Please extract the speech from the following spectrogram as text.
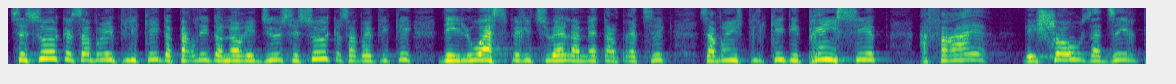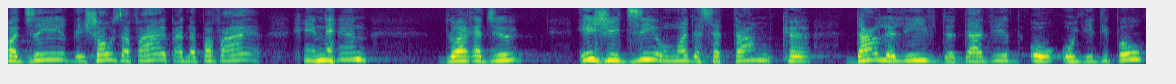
c'est sûr que ça va impliquer de parler d'honorer Dieu. C'est sûr que ça va impliquer des lois spirituelles à mettre en pratique. Ça va impliquer des principes à faire, des choses à dire, pas dire, des choses à faire, pas ne pas faire. Amen. Gloire à Dieu. Et j'ai dit au mois de septembre que dans le livre de David au, Yédipo,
